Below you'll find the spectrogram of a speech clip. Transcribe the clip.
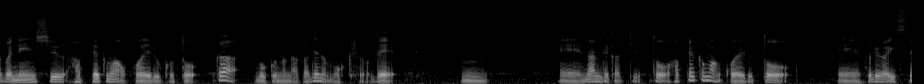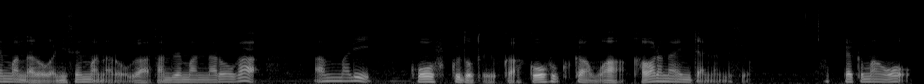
やっぱり年収800万を超えることが僕の中での目標で、うんえー、なんでかっていうと800万超えると、えー、それが1000万だろうが2000万だろうが3000万だろうがあんまり幸福度というか幸福感は変わらないみたいなんですよ。800万を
